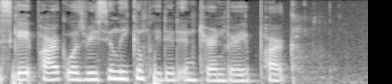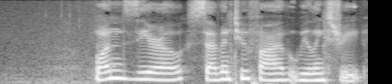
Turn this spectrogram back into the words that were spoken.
skate park was recently completed in Turnberry Park. 10725 Wheeling Street.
